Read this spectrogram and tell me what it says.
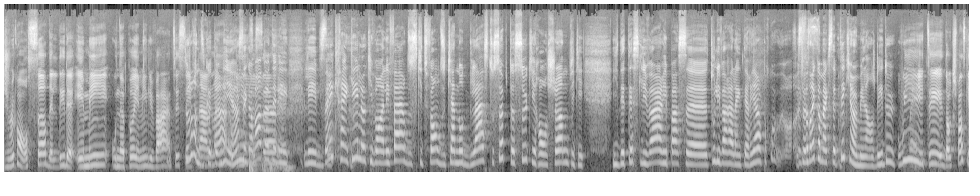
je veux qu'on sorte de l'idée de aimer ou ne pas aimer l'hiver. c'est toujours une dichotomie. Hein? c'est comment t'as les, les bien craqués là, qui vont aller faire du ski de fond, du canot de glace, tout ça, puis t'as ceux qui ronchonnent, puis qui ils détestent l'hiver, ils passent euh, tout l'hiver à l'intérieur. Pourquoi? Il faudrait comme accepter qu'il y a un mélange des deux. Oui, tu sais, donc je pense que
